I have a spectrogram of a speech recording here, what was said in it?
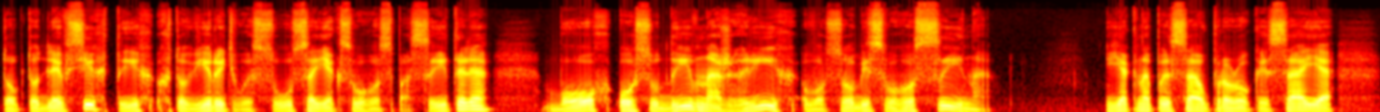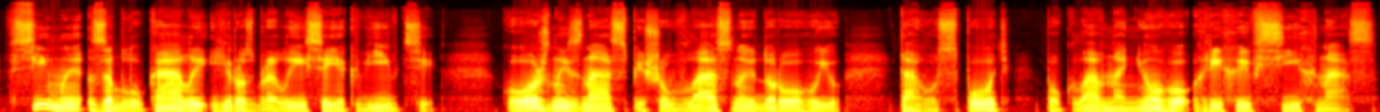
тобто для всіх тих, хто вірить в Ісуса як свого Спасителя, Бог осудив наш гріх в особі свого Сина. Як написав пророк Ісая, всі ми заблукали і розбралися, як вівці, кожний з нас пішов власною дорогою, та Господь поклав на нього гріхи всіх нас.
